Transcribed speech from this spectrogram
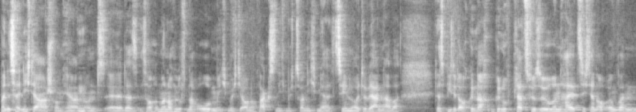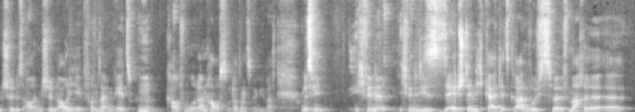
man ist halt nicht der Arsch vom Herrn. Mhm. Und äh, das ist auch immer noch Luft nach oben. Ich möchte ja auch noch wachsen. Ich möchte zwar nicht mehr als zehn Leute werden, aber das bietet auch genug, genug Platz für Sören, halt sich dann auch irgendwann ein schönes Auto, einen schönen Audi von seinem Geld zu Mhm. kaufen oder ein Haus oder sonst irgendwie was. Und deswegen, ich finde, ich finde diese Selbstständigkeit, jetzt gerade wo ich zwölf mache, äh,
